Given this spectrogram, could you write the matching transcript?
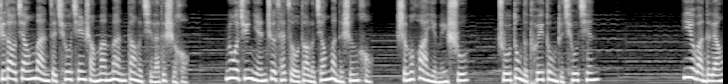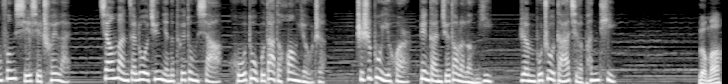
直到江曼在秋千上慢慢荡了起来的时候，骆君年这才走到了江曼的身后，什么话也没说，主动的推动着秋千。夜晚的凉风斜斜吹来，江曼在骆君年的推动下弧度不大的晃悠着，只是不一会儿便感觉到了冷意，忍不住打起了喷嚏。冷吗？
